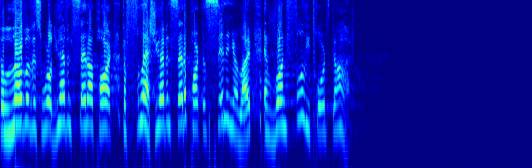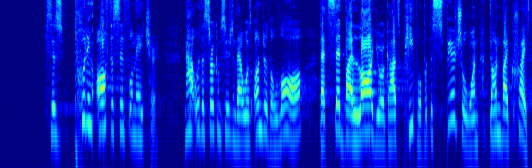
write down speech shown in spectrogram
the love of this world. You haven't set apart the flesh. You haven't set apart the sin in your life and run fully towards God. He says, putting off the sinful nature, not with a circumcision that was under the law, that said by law you are God's people, but the spiritual one done by Christ,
